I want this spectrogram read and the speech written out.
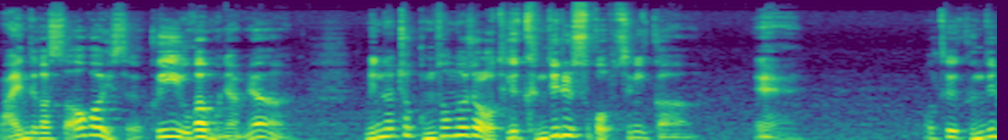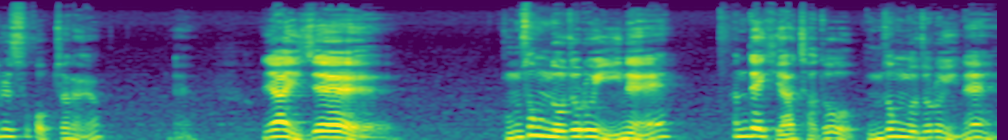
마인드가 썩어 있어요. 그 이유가 뭐냐면 민노총 금속노조를 어떻게 건드릴 수가 없으니까 예 어떻게 건드릴 수가 없잖아요. 예. 그냥 이제 금속 노조로 인해 현대 기아차도 금속 노조로 인해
